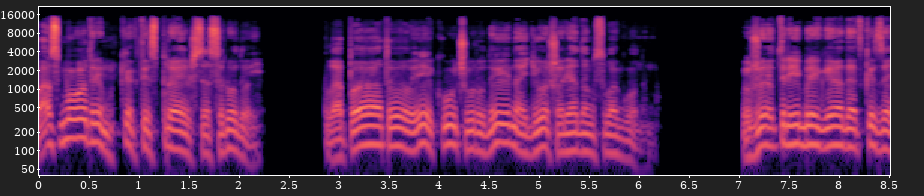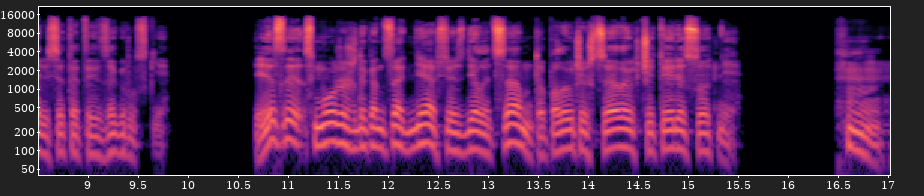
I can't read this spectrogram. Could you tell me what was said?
Посмотрим, как ты справишься с рудой. Лопату и кучу руды найдешь рядом с вагоном. Уже три бригады отказались от этой загрузки. Если сможешь до конца дня все сделать сам, то получишь целых четыре сотни». «Хм,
